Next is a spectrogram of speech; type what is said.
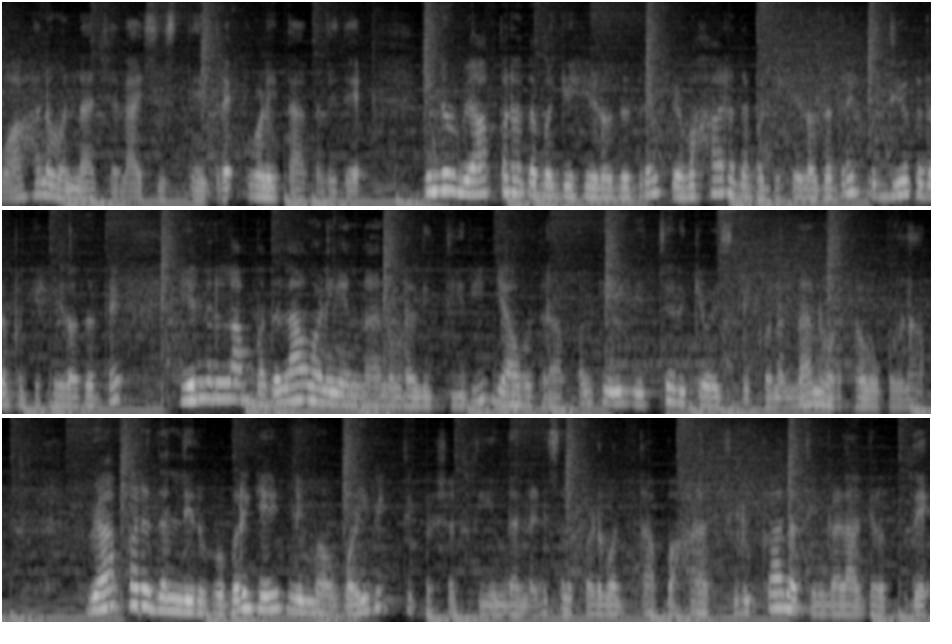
ವಾಹನವನ್ನು ಚಲಾಯಿಸಿ ಸ್ನೇಹಿತರೆ ಒಳಿತಾಗಲಿದೆ. ಇನ್ನು ವ್ಯಾಪಾರದ ಬಗ್ಗೆ ಹೇಳೋದಾದರೆ, ವ್ಯವಹಾರದ ಬಗ್ಗೆ ಹೇಳೋದಾದರೆ, ಉದ್ಯೋಗದ ಬಗ್ಗೆ ಹೇಳೋದಾದರೆ, ಏನೆಲ್ಲ ಬದಲಾವಣೆಯನ್ನು ನೋಡಲಿದ್ದೀರಿ, ಯಾವುದರ ಬಗ್ಗೆ ಎಚ್ಚರಿಕೆ ವಹಿಸಬೇಕು ಅನ್ನೋದನ್ನ ನೋಡ್ತಾ ಹೋಗೋಣ. ವ್ಯಾಪಾರದಲ್ಲಿರುವವರಿಗೆ ನಿಮ್ಮ ವೈಯಕ್ತಿಕ ಶಕ್ತಿಯಿಂದ ನಡೆಸಲ್ಪಡುವಂಥ ಬಹಳ ಚುರುಕಾದ ತಿಂಗಳಾಗಿರುತ್ತದೆ.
